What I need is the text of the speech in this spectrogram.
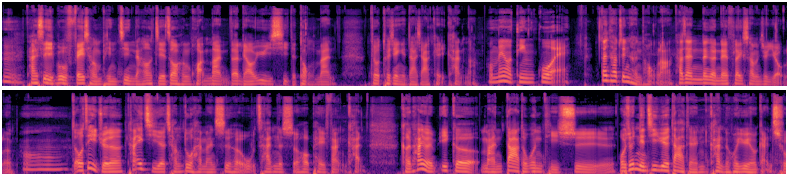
嗯，它是一部非常平静，然后节奏很缓慢的疗愈系的动漫，就推荐给大家可以看啦。我没有听过哎。但他最近很红啦，他在那个 Netflix 上面就有了。哦，我自己觉得他一集的长度还蛮适合午餐的时候配饭看。可能它有一个蛮大的问题是，我觉得年纪越大的人看的会越有感触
